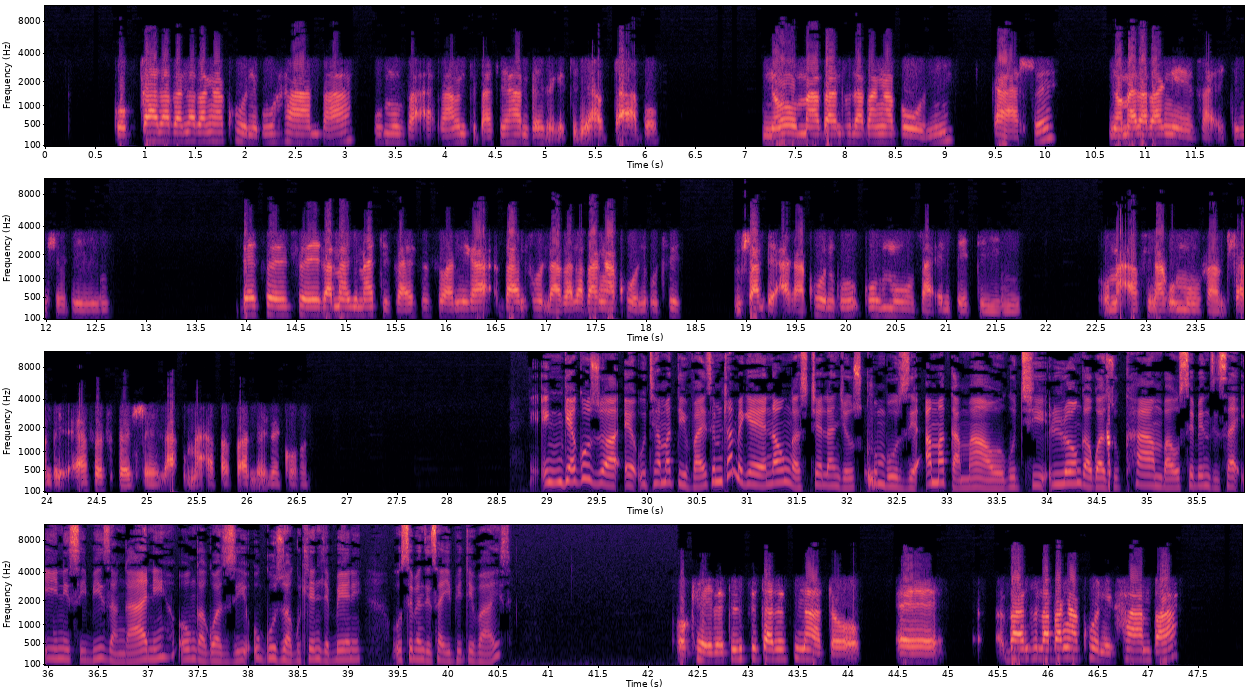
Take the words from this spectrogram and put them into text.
kokuqala abantu abangakhoni kuhamba kumove around basehambele ngetinyawo tabo noma abantu labangaboni kahle noma labangeva etindlebeni. Bese selamanye ama-devices wanika abantu laba labangakhoni ukuthi mhlambe akakhoni ku- kumuva embhedeni uma afuna kumuva mhlambe asesibhedlela uma asasalele khona. Ngiyakuzwa eh, uthi ama-device mhlambe-ke na ungasitshela nje usikhumbuze amagama awo ukuthi lo ongakwazi ukuhamba usebenzisa ini sibiza ngani ongakwazi ukuzwa kuhle endlebeni usebenzisa yiphi device okay leti nsita lesinato eh bantu labangakhoni kuhamba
